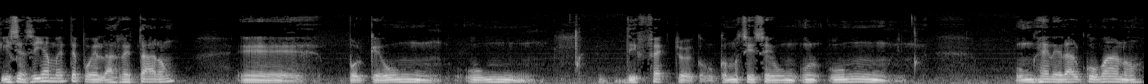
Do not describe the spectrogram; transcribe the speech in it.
y sencillamente pues la arrestaron eh, porque un, un defector, ¿cómo se dice? Un, un, un general cubano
